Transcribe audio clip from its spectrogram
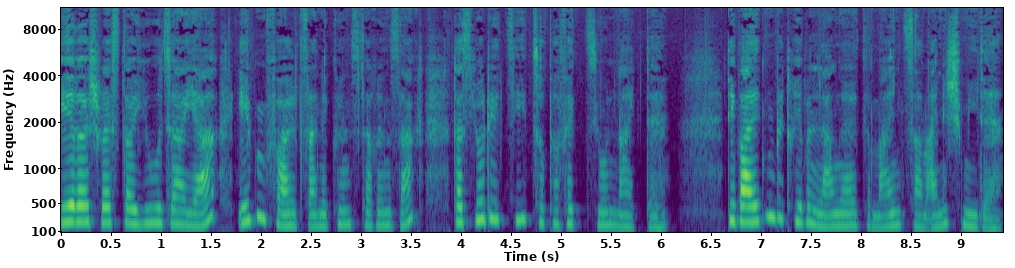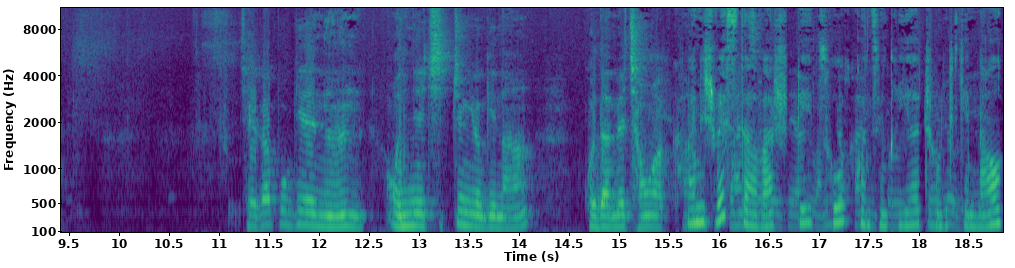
Ihre Schwester Yusaya, ebenfalls eine Künstlerin, sagt, dass Judith sie zur Perfektion neigte. Die beiden betrieben lange gemeinsam eine Schmiede. Meine Schwester war stets hochkonzentriert und genau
